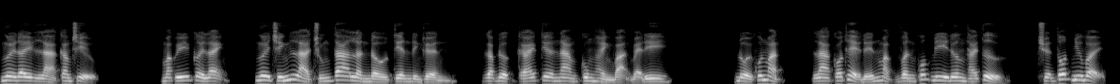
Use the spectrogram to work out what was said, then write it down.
Ngươi đây là cam chịu. Mạc Ý cười lạnh, ngươi chính là chúng ta lần đầu tiên đình thuyền, gặp được cái kia nam cung hành bạn bè đi. Đổi khuôn mặt, là có thể đến Mạc Vân Quốc đi đương thái tử, chuyện tốt như vậy,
